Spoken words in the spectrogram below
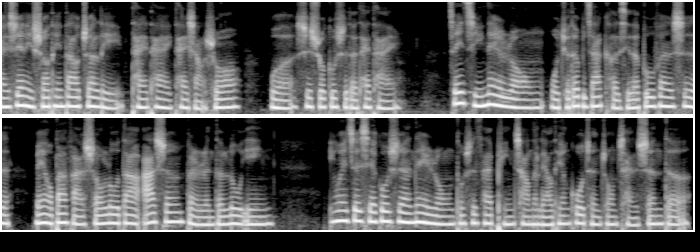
感谢你收听到这里，太太太想说，我是说故事的太太。这一集内容，我觉得比较可惜的部分是没有办法收录到阿生本人的录音，因为这些故事的内容都是在平常的聊天过程中产生的。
